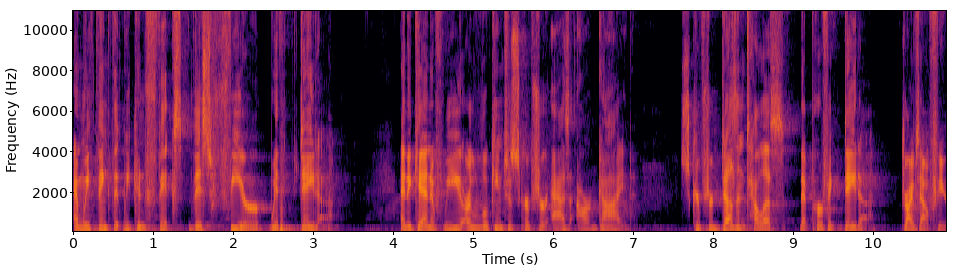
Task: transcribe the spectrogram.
And we think that we can fix this fear with data. And again, if we are looking to Scripture as our guide, Scripture doesn't tell us that perfect data drives out fear.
